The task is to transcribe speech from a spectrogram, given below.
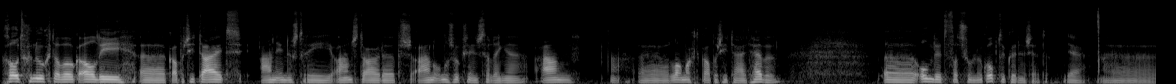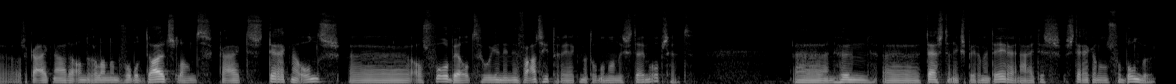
Groot genoeg dat we ook al die capaciteit aan industrie, aan start-ups, aan onderzoeksinstellingen, aan nou, landmachtcapaciteit hebben. Om dit fatsoenlijk op te kunnen zetten. Ja. Als ik kijk naar de andere landen, bijvoorbeeld Duitsland, kijkt sterk naar ons als voorbeeld hoe je een innovatietraject met onbemande systemen opzet. En hun test- en experimenterenheid is sterk aan ons verbonden.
